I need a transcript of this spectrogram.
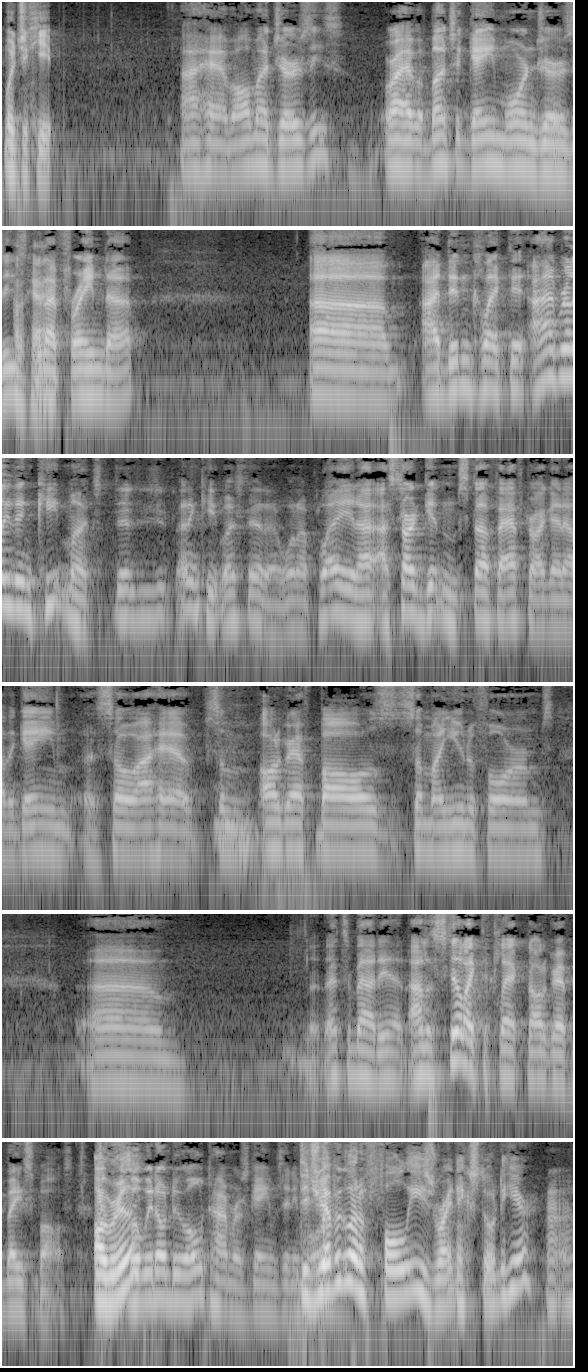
what'd you keep? I have all my jerseys, or I have a bunch of game worn jerseys Okay. that I framed up. Um, I didn't collect it. I really didn't keep much. Did you, I didn't keep much, did I? When I played, I, I started getting stuff after I got out of the game. Uh, so I have some autographed balls, some of my uniforms. Um, that's about it. I still like to collect autographed baseballs. Oh, really? But we don't do old timers games anymore. Did you ever go to Foley's right next door to here? Uh-uh.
